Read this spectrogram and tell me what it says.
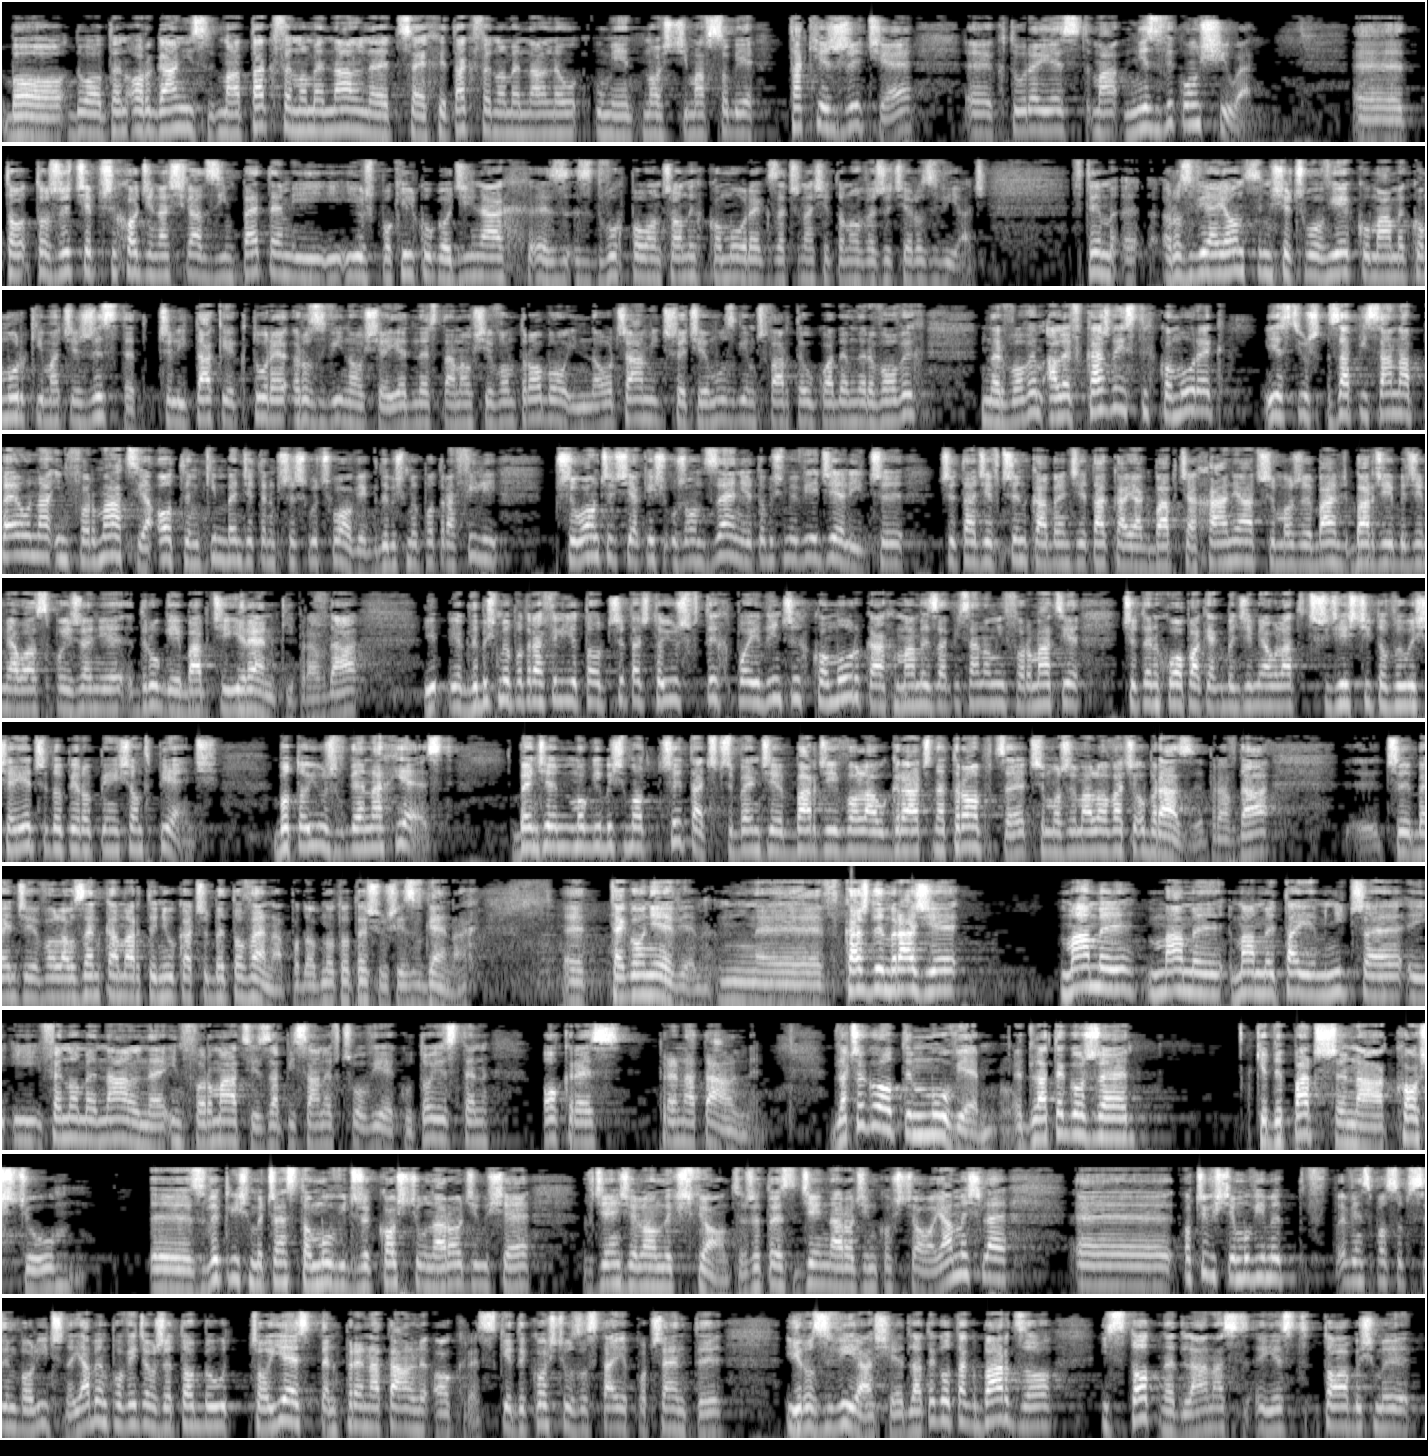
Bo, ten organizm ma tak fenomenalne cechy, tak fenomenalne umiejętności, ma w sobie takie życie, e, które jest, ma niezwykłą siłę. E, to, to życie przychodzi na świat z impetem i, i już po kilku godzinach z, z dwóch połączonych komórek zaczyna się to nowe życie rozwijać. W tym e, rozwijającym się człowieku mamy komórki macierzyste, czyli takie, które rozwiną się. Jedne staną się wątrobą, inne oczami, trzecie mózgiem, czwarte układem nerwowych, nerwowym, ale w każdej z tych komórek jest już zapisana pełna informacja o tym, kim będzie ten przyszły człowiek. Gdybyśmy potrafili przyłączyć jakieś urządzenie, to byśmy wiedzieli, czy, czy ta dziewczynka będzie taka jak babcia Hania, czy może bardziej będzie miała spojrzenie drugiej babci Irenki, prawda? Jak gdybyśmy potrafili to odczytać, to już w tych pojedynczych komórkach mamy zapisaną informację, czy ten chłopak, jak będzie miał lat 30, to wyłysieje, czy dopiero 55. Bo to już w genach jest. Będzie, moglibyśmy odczytać, czy będzie bardziej wolał grać na trąbce, czy może malować obrazy, prawda? Czy będzie wolał Zenka Martyniuka, czy Beethovena. Podobno to też już jest w genach. E, tego nie wiem. Mm, e, w każdym razie Mamy, mamy, mamy tajemnicze i, i fenomenalne informacje zapisane w człowieku. To jest ten okres prenatalny. Dlaczego o tym mówię? Dlatego, że kiedy patrzę na Kościół, y, zwykliśmy często mówić, że Kościół narodził się w Dzień Zielonych Świąt, że to jest Dzień Narodzin Kościoła. Ja myślę, e, oczywiście mówimy w pewien sposób symboliczny. Ja bym powiedział, że to był, to jest ten prenatalny okres, kiedy Kościół zostaje poczęty i rozwija się. Dlatego tak bardzo istotne dla nas jest to, abyśmy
